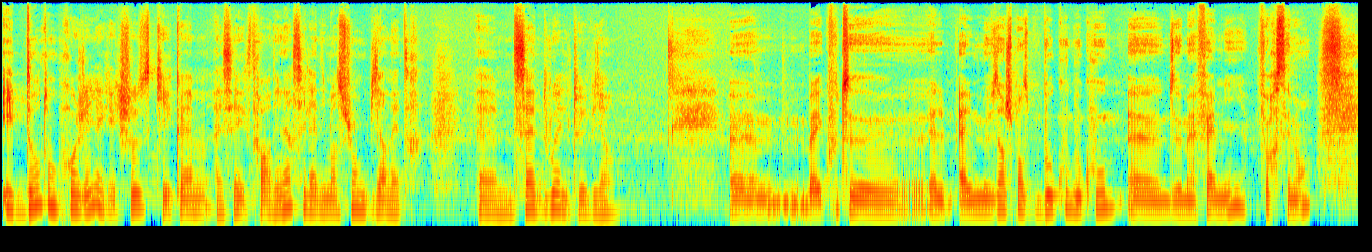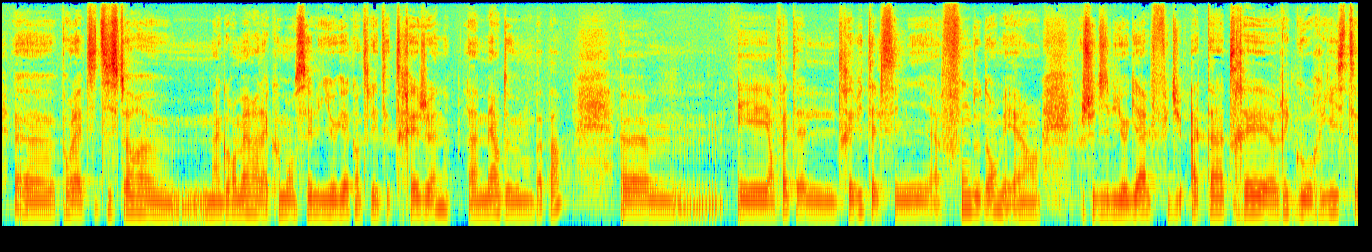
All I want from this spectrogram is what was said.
Et dans ton projet, il y a quelque chose qui est quand même assez extraordinaire, c'est la dimension bien-être. ça, d'où elle te vient? Euh, bah écoute, euh, elle, elle, me vient, je pense, beaucoup, beaucoup euh, de ma famille, forcément. pour la petite histoire, ma grand-mère, elle a commencé le yoga quand elle était très jeune, la mère de mon papa. Et en fait, elle, très vite, elle s'est mise à fond dedans. Mais alors, je dis le yoga, elle fait du hatha très rigoriste,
